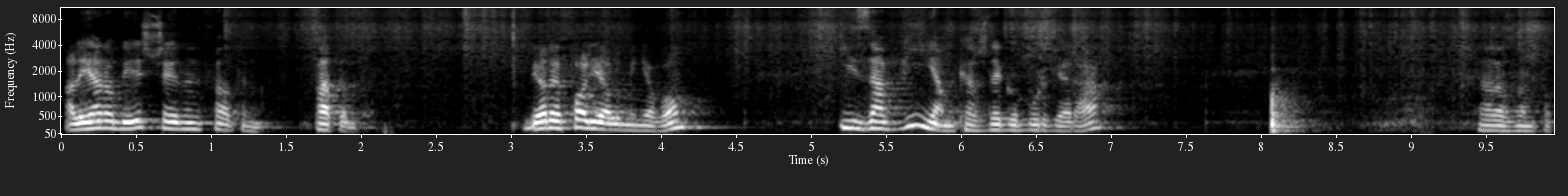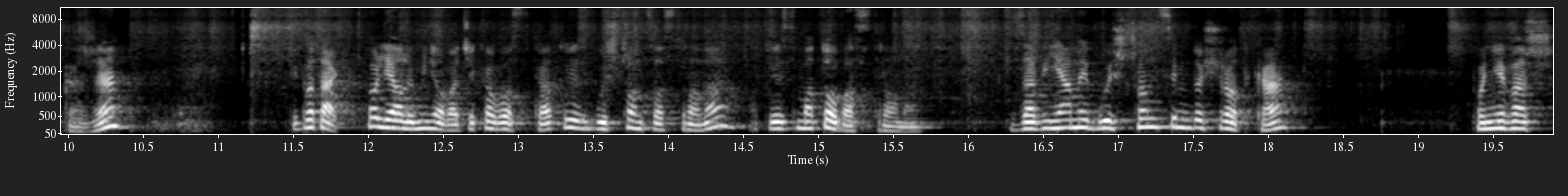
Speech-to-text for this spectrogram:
Ale ja robię jeszcze jeden patent. patent. Biorę folię aluminiową i zawijam każdego burgera. Zaraz Wam pokażę. Tylko tak, folia aluminiowa, ciekawostka, tu jest błyszcząca strona, a tu jest matowa strona. Zawijamy błyszczącym do środka, ponieważ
